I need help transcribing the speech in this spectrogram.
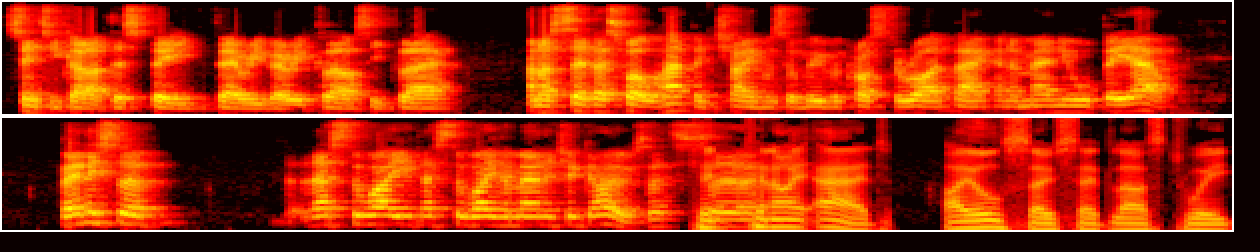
since he got up to speed, very, very classy player. And I said that's what will happen. Chambers will move across the right back, and Emmanuel will be out. Ben, it's a, that's the way. That's the way the manager goes. That's. Can, uh, can I add? I also said last week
